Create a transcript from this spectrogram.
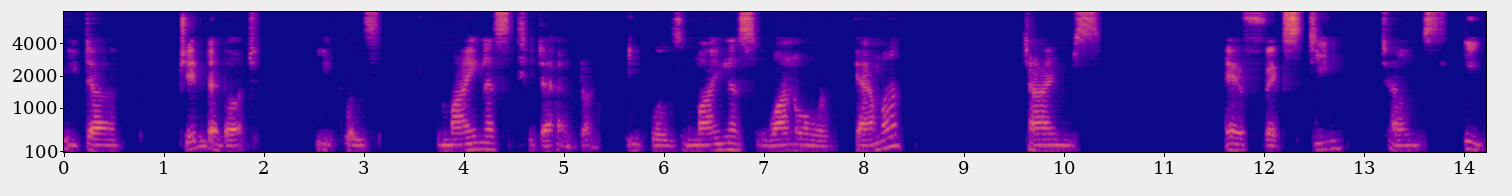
theta tilde dot equals minus theta hat dot equals minus 1 over gamma times fxt times E.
